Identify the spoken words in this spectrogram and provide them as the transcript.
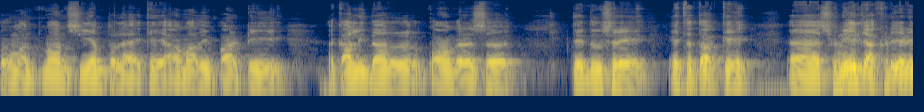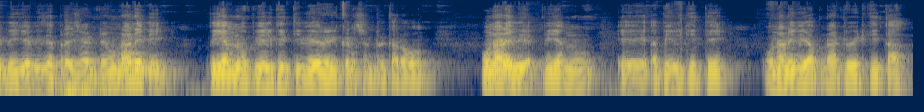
ਭਗਵੰਤ ਮਾਨ ਸੀਐਮ ਤੋਂ ਲੈ ਕੇ ਆਮ ਆਦਮੀ ਪਾਰਟੀ, ਅਕਾਲੀ ਦਲ, ਕਾਂਗਰਸ ਤੇ ਦੂਸਰੇ ਇੱਥੇ ਤੱਕ ਕਿ ਸੁਨੀਲ ਜਾਖੜ ਜਿਹੜੇ ਬੀਜੇਪੀ ਦੇ ਪ੍ਰੈਜ਼ੀਡੈਂਟ ਨੇ, ਉਹਨਾਂ ਨੇ ਵੀ ਪੀਐਮ ਨੂੰ ਅਪੀਲ ਕੀਤੀ ਵੀ ਰੀਕਨਸਿਡਰ ਕਰੋ। ਉਹਨਾਂ ਨੇ ਵੀ ਪੀਐਮ ਨੂੰ ਇਹ ਅਪੀਲ ਕੀਤੀ। ਉਹਨਾਂ ਨੇ ਵੀ ਆਪਣਾ ਟਵੀਟ ਕੀਤਾ।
